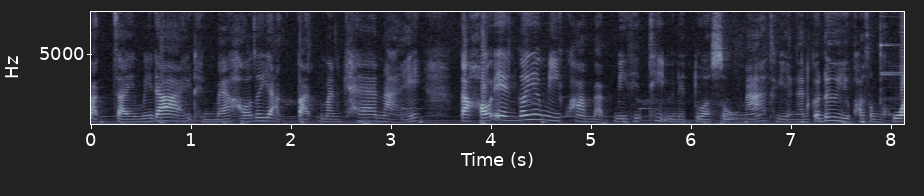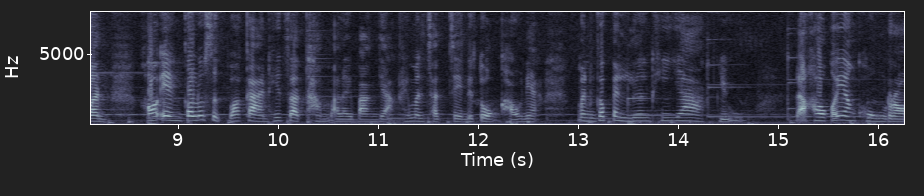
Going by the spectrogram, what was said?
ตัดใจไม่ได้ ถึงแม้เขาจะอยากตัดมันแค่ไหน แต่เขาเองก็ยังมีความแบบมีทิฏฐิอยู่ในตัวสูงนะ ถึงอย่างนั้นก็ดื้ออยู่พอสมควร เขาเองก็รู้สึกว่าการที่จะทำอะไรบางอย่างให้มันชัดเจนด้วยตัวของเขาเนี่ย มันก็เป็นเรื่องที่ยากอยู่ แล้วเขาก็ยังคงรอ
